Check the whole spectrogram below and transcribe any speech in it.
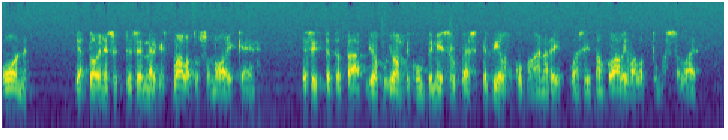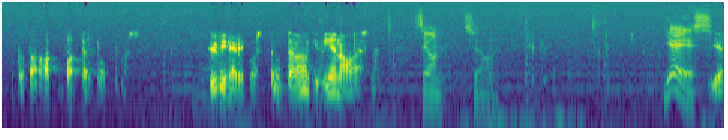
on ja toinen syttyy sen merkiksi, että valotus on oikein. Ja sitten tota, joku, jompikumpi niistä rupeaa sitten vilkkumaan aina riippuen siitä, onko alivalottumassa vai tota, patterit loppumassa. Hyvin erikoista, mutta tämä onkin vienalaista. Se on, se on. Jees. Yeah.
